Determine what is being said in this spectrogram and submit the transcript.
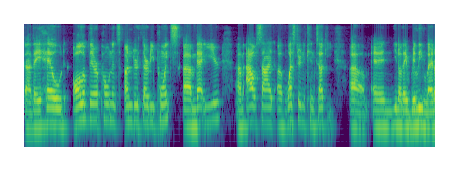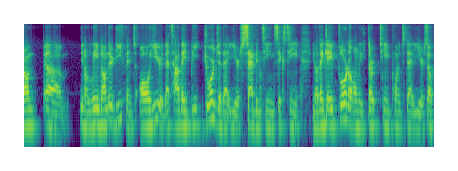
Uh, they held all of their opponents under 30 points um, that year, um, outside of Western Kentucky, um, and you know they really led on. Um, you know, leaned on their defense all year. That's how they beat Georgia that year, 17 16. You know, they gave Florida only 13 points that year. So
